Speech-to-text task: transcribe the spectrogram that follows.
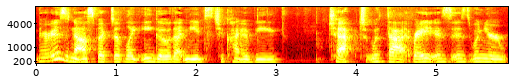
there is an aspect of like ego that needs to kind of be checked with that right? Is is when you're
